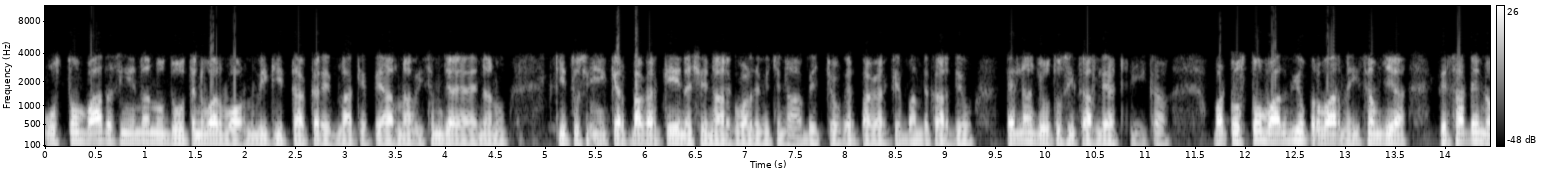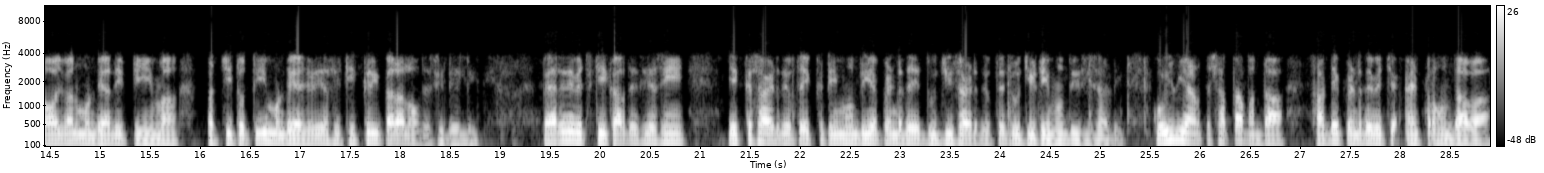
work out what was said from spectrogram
ਉਸ ਤੋਂ ਬਾਅਦ ਅਸੀਂ ਇਹਨਾਂ ਨੂੰ ਦੋ ਤਿੰਨ ਵਾਰ ਵਾਰਨ ਵੀ ਕੀਤਾ ਘਰੇ ਬੁਲਾ ਕੇ ਪਿਆਰ ਨਾਲ ਵੀ ਸਮਝਾਇਆ ਇਹਨਾਂ ਨੂੰ ਕਿ ਤੁਸੀਂ ਕਿਰਪਾ ਕਰਕੇ ਇਹ ਨਸ਼ੇ ਨਾਰਗਵਾਲ ਦੇ ਵਿੱਚ ਨਾ ਵੇਚੋ, ਕਿਰਪਾ ਕਰਕੇ ਬੰਦ ਕਰ ਦਿਓ। ਪਹਿਲਾਂ ਜੋ ਤੁਸੀਂ ਕਰ ਲਿਆ, ਠੀਕ ਆ। ਬਟ ਉਸ ਤੋਂ ਬਾਅਦ ਵੀ ਉਹ ਪਰਿਵਾਰ ਨਹੀਂ ਸਮਝਿਆ। ਫਿਰ ਸਾਡੇ ਨੌਜਵਾਨ ਮੁੰਡਿਆਂ ਦੀ ਟੀਮ ਆ 25 ਤੋਂ 30 ਮੁੰਡੇ ਆ ਜਿਹੜੇ ਅਸੀਂ ਠੀਕਰੀ ਪਹਿਰਾ ਲਾਉਂਦੇ ਸੀ ਡੇਲੀ ਪਹਿਰੇ ਦੇ ਵਿੱਚ ਕੀ ਕਰਦੇ ਸੀ ਅਸੀਂ? ਇੱਕ ਸਾਈਡ ਦੇ ਉੱਤੇ ਇੱਕ ਟੀਮ ਹੁੰਦੀ ਹੈ ਪਿੰਡ ਦੇ, ਦੂਜੀ ਸਾਈਡ ਦੇ ਉੱਤੇ ਦੂਜੀ ਟੀਮ ਹੁੰਦੀ ਸੀ ਸਾਡੀ। ਕੋਈ ਵੀ ਅਣਪਛਾਤਾ ਬੰਦਾ ਸਾਡੇ ਪਿੰਡ ਦੇ ਵਿੱਚ ਐਂਟਰ ਹੁੰਦਾ ਵਾ,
